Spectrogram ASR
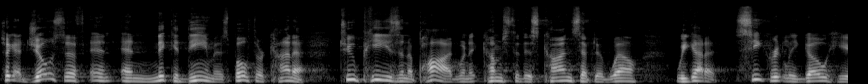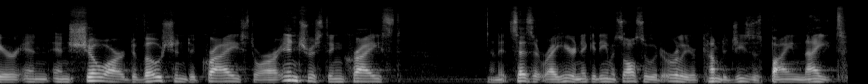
So you got Joseph and, and Nicodemus, both are kind of two peas in a pod when it comes to this concept of, well, we got to secretly go here and, and show our devotion to Christ or our interest in Christ. And it says it right here. Nicodemus also had earlier come to Jesus by night,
